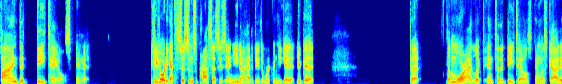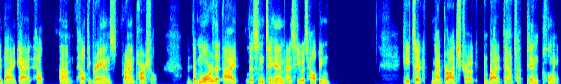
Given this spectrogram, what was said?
find the details in it. If you've already got the systems and processes and you know how to do the work when you get it you're good. But the more i looked into the details and was guided by a guy at health um, healthy brands ryan partial the more that I listened to him as he was helping, he took my broad stroke and brought it down to a pinpoint.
